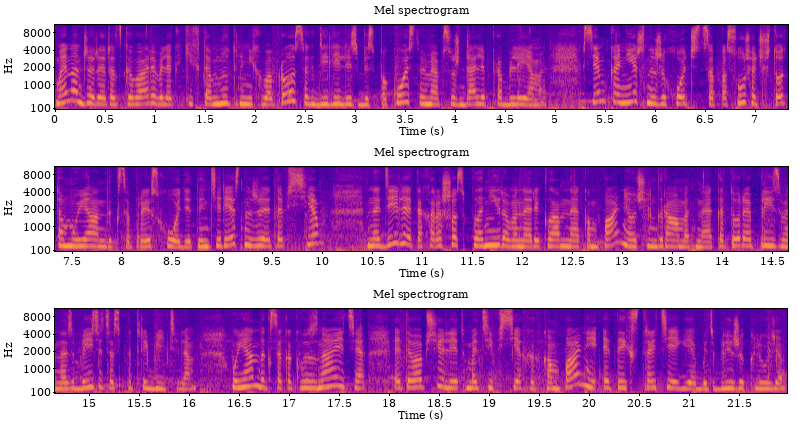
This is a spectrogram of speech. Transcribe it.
Менеджеры разговаривали о каких-то внутренних вопросах, делились беспокойствами, обсуждали проблемы. Всем, конечно же, хочется послушать, что там у Яндекса происходит. Интересно же это всем. На деле это хорошо спланированная рекламная кампания, очень грамотная, которая призвана сблизиться с потребителем. У Яндекса, как вы знаете, это вообще лейтмотив всех их компаний, это их стратегия быть ближе к людям.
